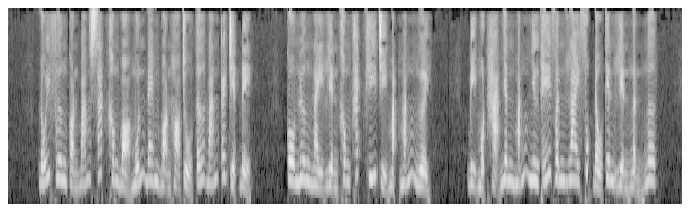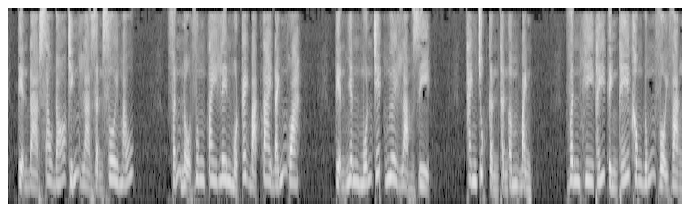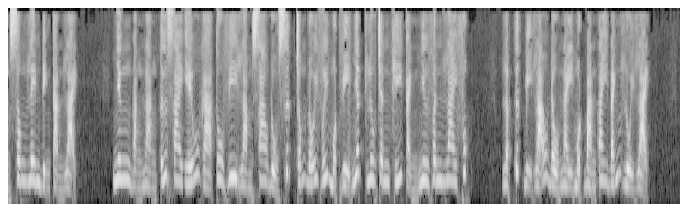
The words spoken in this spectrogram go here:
Đối phương còn bám sát không bỏ muốn đem bọn họ chủ tớ bán cái triệt để. Cô nương này liền không khách khí chỉ mặt mắng người. Bị một hạ nhân mắng như thế Vân Lai Phúc đầu tiên liền ngẩn ngơ. Tiện đà sau đó chính là giận sôi máu. Phấn nộ vung tay lên một cái bạc tai đánh qua. Tiện nhân muốn chết ngươi làm gì? Thanh Trúc cẩn thận âm bành. Vân Hy thấy tình thế không đúng vội vàng xông lên định cản lại. Nhưng bằng nàng tứ sai yếu gà tu vi làm sao đủ sức chống đối với một vị nhất lưu chân khí cảnh như Vân Lai Phúc. Lập tức bị lão đầu này một bàn tay đánh lùi lại.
